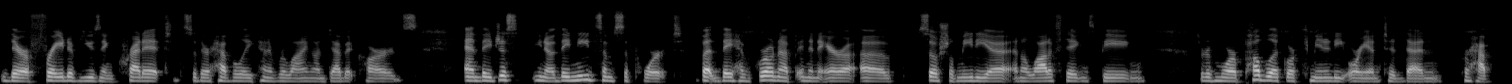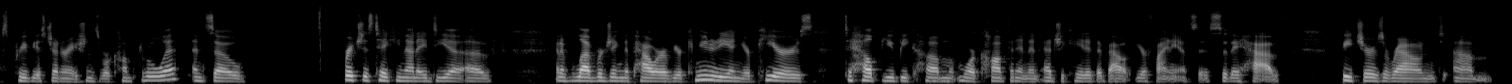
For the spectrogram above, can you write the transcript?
They're afraid of using credit, so they're heavily kind of relying on debit cards and they just you know they need some support but they have grown up in an era of social media and a lot of things being sort of more public or community oriented than perhaps previous generations were comfortable with. And so frich is taking that idea of kind of leveraging the power of your community and your peers to help you become more confident and educated about your finances. So they have features around um,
